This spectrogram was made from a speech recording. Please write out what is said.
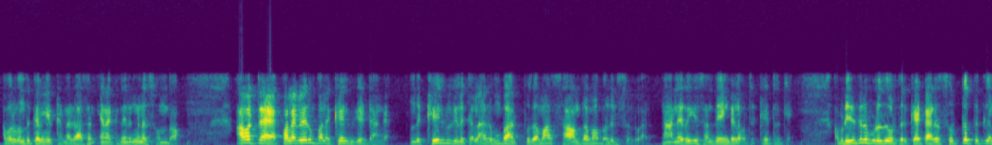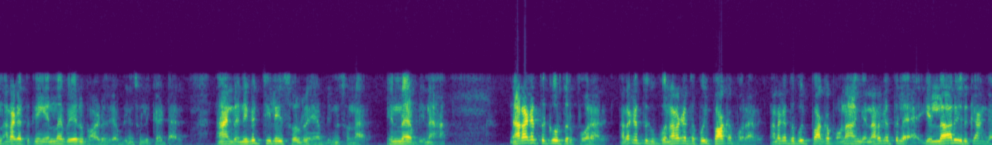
அவர் வந்து கவிஞர் கண்ணதாசன் எனக்கு நெருங்கின சொந்தம். அவர்கிட்ட பல பேரும் பல கேள்வி கேட்டாங்க. அந்த கேள்விகளுக்கெல்லாம் ரொம்ப அற்புதமாக சாந்தமாக பதில் சொல்லுவார். நான் நிறைய சந்தேகங்கள் அவர்கிட்ட கேட்டிருக்கேன். அப்படி இருக்கிற பொழுது ஒருத்தர் கேட்டார் சொர்க்கத்துக்கு நரகத்துக்கு என்ன வேறுபாடு? அப்படின்னு சொல்லி கேட்டார். நான் இந்த நிகழ்ச்சியிலே சொல்கிறேன் அப்படின்னு சொன்னார். என்ன அப்படின்னா நரகத்துக்கு ஒருத்தர் போகிறாரு நரகத்துக்கு போ நரகத்தை போய் பார்க்க போகிறாரு நரகத்தை போய் பார்க்க போனால் அங்கே நரகத்தில் எல்லாரும் இருக்காங்க.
